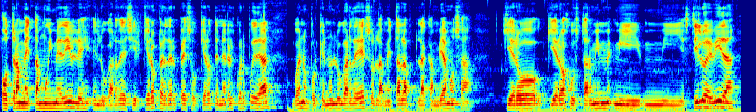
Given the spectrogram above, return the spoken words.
Otra meta muy medible, en lugar de decir quiero perder peso, quiero tener el cuerpo ideal, bueno, porque no en lugar de eso la meta la, la cambiamos a quiero, quiero ajustar mi, estilo de vida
